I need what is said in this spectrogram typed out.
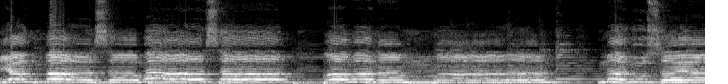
Yan basa basa aman aman. Magusa'ya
